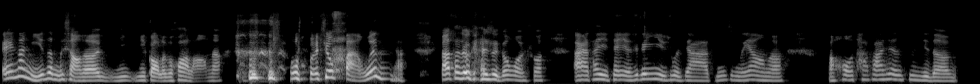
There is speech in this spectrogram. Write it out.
哎，那你怎么想的？你你搞了个画廊呢？我就反问他，然后他就开始跟我说，哎，他以前也是个艺术家，怎么怎么样的。然后他发现自己的，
